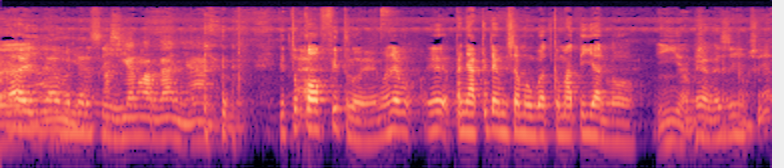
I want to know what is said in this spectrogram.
gitu. Ah, iya benar sih. Kasihan warganya. Itu COVID loh ya. Maksudnya ya, penyakit yang bisa membuat kematian loh. Iya, Iya nggak sih? maksudnya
